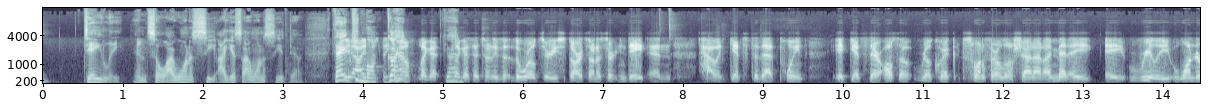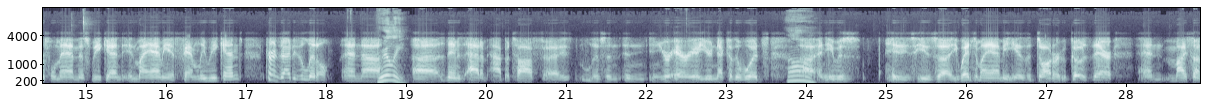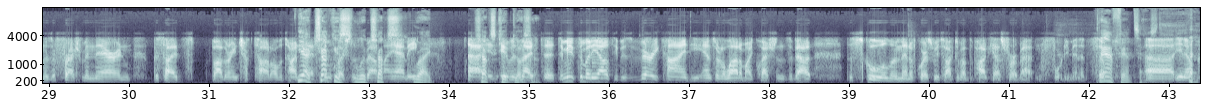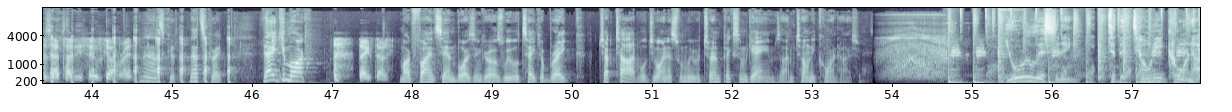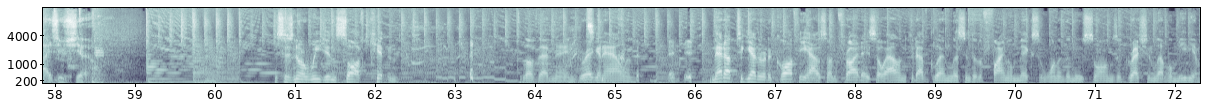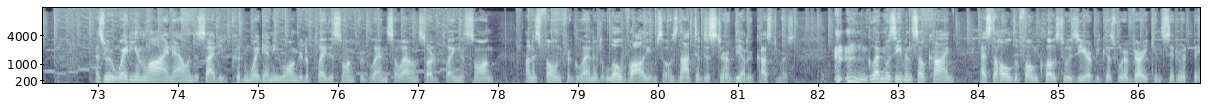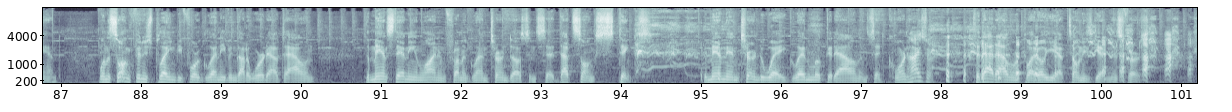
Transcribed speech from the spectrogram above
daily. And so I want to see, I guess I want to see it daily. Thank Yeah, you, Mark. think, Go you ahead. know, like I, Go ahead. like I said, Tony, the, the World Series starts on a certain date, and how it gets to that point, it gets there. Also, real quick, just want to throw a little shout out. I met a a really wonderful man this weekend in Miami at Family Weekend. Turns out he's a little, and uh, Really? uh, his name is Adam Apatoff. Uh, he lives in, in in your area, your neck of the woods, Oh. uh, and he was. He's he's uh, he went to Miami. He has a daughter who goes there, and my son is a freshman there. And besides bothering Chuck Todd all the time, Yeah, Chuck is, well, about Chuck's, Miami. right. Uh, Chuck's it, kid it was nice to, to meet somebody else. He was very kind. He answered a lot of my questions about the school, and then, of course, we talked about the podcast for about 40 minutes. So, Yeah, fantastic. Uh, you know, because that's how these things go, right? No, That's good. That's great. Thank you, Mark. Thanks, Tony. Mark Feinsand, boys and girls. We will take a break. Chuck Todd will join us when we return. Pick some games. I'm Tony Kornheiser. You're listening to the Tony Kornheiser Show. This is Norwegian Soft Kitten. Love that name. Greg and Alan met up together at a coffee house on Friday so Alan could have Glenn listen to the final mix of one of the new songs, Aggression Level Medium. As we were waiting in line, Alan decided he couldn't wait any longer to play the song for Glenn, so Alan started playing the song on his phone for Glenn at a low volume so as not to disturb the other customers. Glenn was even so kind as to hold the phone close to his ear because we're a very considerate band. When the song finished playing before Glenn even got a word out to Alan, the man standing in line in front of Glenn turned to us and said, That song stinks. The man then turned away. Glenn looked at Alan and said, Kornheiser? to that, Alan replied, Oh, yeah, Tony's getting this first.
